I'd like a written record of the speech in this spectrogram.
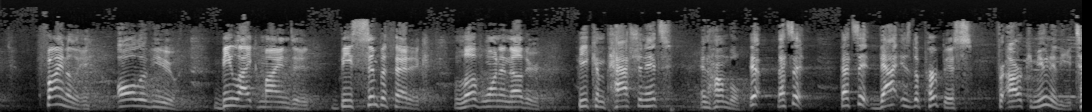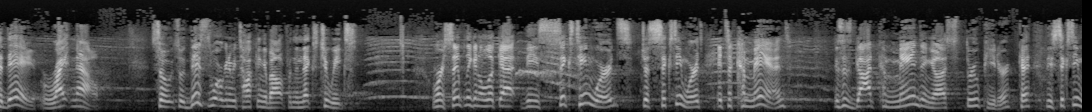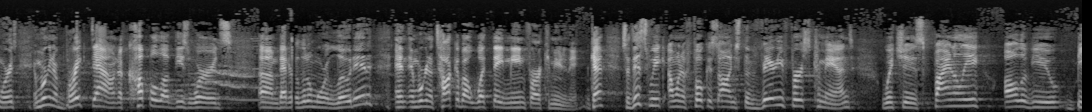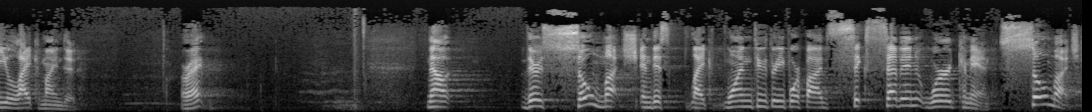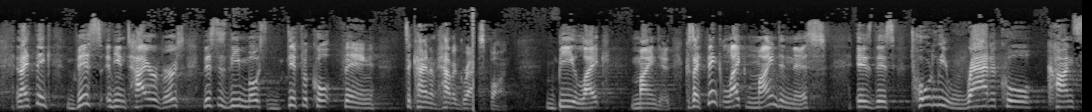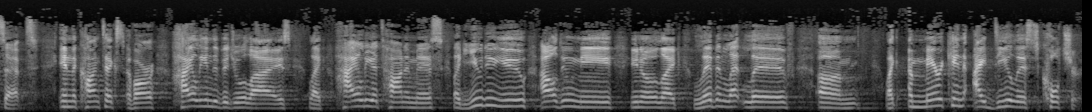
Finally, all of you, be like minded, be sympathetic, love one another, be compassionate and humble. Yeah, that's it. That's it. That is the purpose for our community today, right now. So, so this is what we're going to be talking about for the next two weeks. We're simply going to look at these 16 words, just 16 words. It's a command. This is God commanding us through Peter, okay? These 16 words. And we're going to break down a couple of these words um, that are a little more loaded, and, and we're going to talk about what they mean for our community, okay? So this week, I want to focus on just the very first command, which is finally, all of you be like minded. All right? Now, there's so much in this like one, two, three, four, five, six, seven word command. So much. And I think this, the entire verse, this is the most difficult thing to kind of have a grasp on. Be like minded. Because I think like mindedness is this totally radical concept in the context of our highly individualized, like highly autonomous, like you do you, I'll do me, you know, like live and let live, um, like American idealist culture.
